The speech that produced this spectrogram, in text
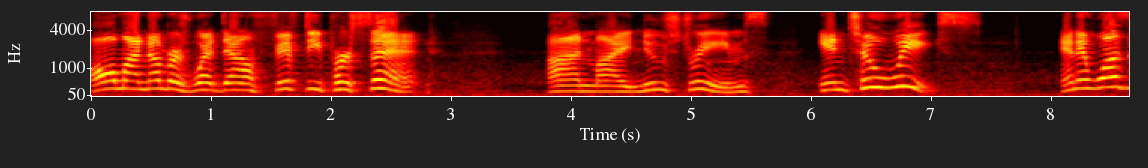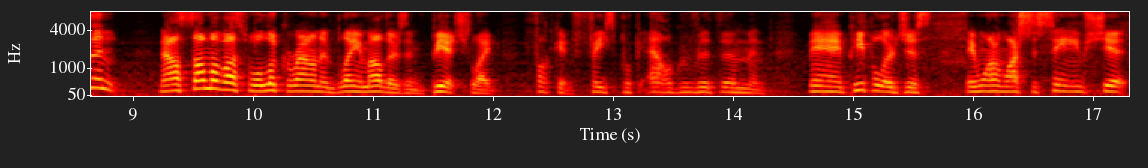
All my numbers went down 50% on my new streams in two weeks. And it wasn't... Now, some of us will look around and blame others and bitch like fucking Facebook algorithm and man, people are just, they want to watch the same shit.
